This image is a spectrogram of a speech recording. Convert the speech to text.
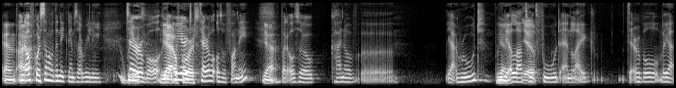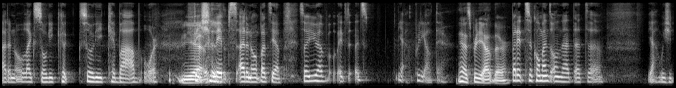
and and I- of course some of the nicknames are really weird. terrible. Yeah, of weird, course. terrible, also funny, Yeah. but also kind of uh, yeah rude. Really Yeah. a lot Yeah. with food and like terrible. Yeah, I don't know, like soggy ke- soggy kebab or. Yeah. fish lips. I don't know, but yeah. So you have it's it's yeah pretty out there, Yeah, it's pretty out there. but it's a comment on that that uh, yeah we should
